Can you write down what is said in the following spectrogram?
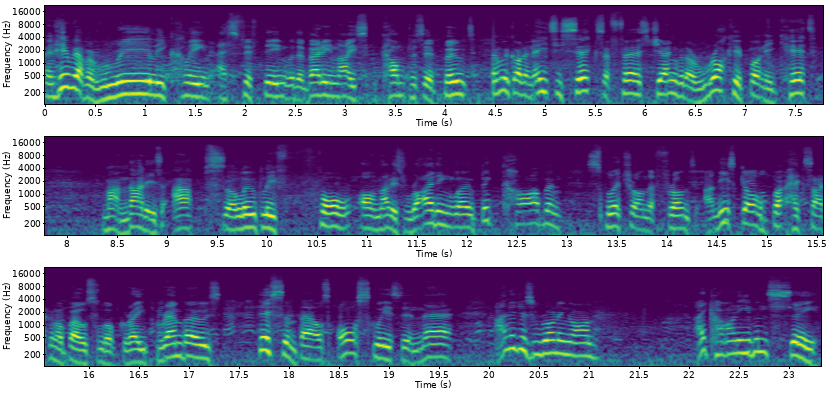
And here we have a really clean S15 with a very nice composite boot. Then we've got an 86, a first gen with a Rocket Bunny kit. Man, that is absolutely full on. That is riding low, big carbon splitter on the front, and these gold hexagonal bolts look great. Brembos, this and bells all squeezed in there, and it is running on, I can't even see,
